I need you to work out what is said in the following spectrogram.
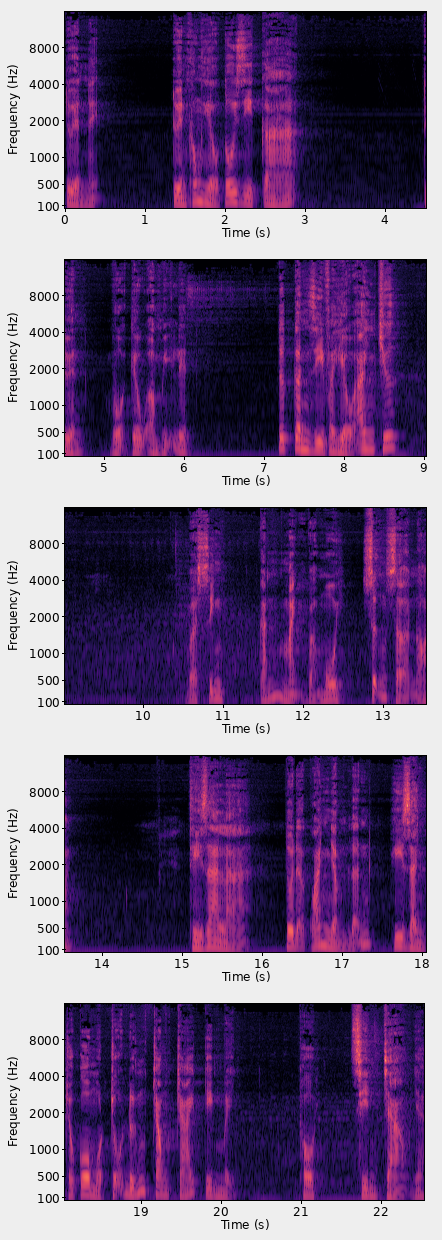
Tuyền ấy, Tuyền không hiểu tôi gì cả. Tuyền vội kêu ầm ĩ lên. Tôi cần gì phải hiểu anh chứ? Và Sinh cắn mạnh vào môi, sững sờ nói. Thì ra là tôi đã quá nhầm lẫn khi dành cho cô một chỗ đứng trong trái tim mình. Thôi, xin chào nhé.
